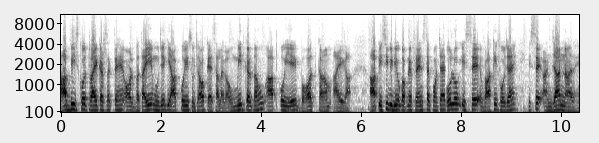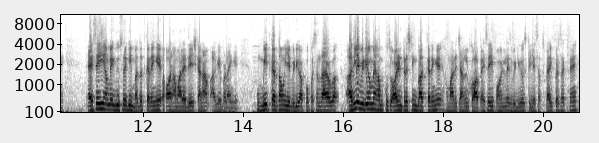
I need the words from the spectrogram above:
आप भी इसको ट्राई कर सकते हैं और बताइए मुझे कि आपको ये सुझाव कैसा लगा। उम्मीद करता हूँ आपको ये बहुत काम आएगा। आप इसी वीडियो को अपने फ्रेंड्स तक पहुँचाएँ। वो लोग इससे वाकिफ़ हो जाएँ, इससे अनजान ना रहें। ऐसे ही हम एक दूसरे की मदद करेंगे और हमारे देश का नाम आगे बढ़ाएँगे। उम्मीद करता हूँ ये वीडियो आपको पसंद आया होगा। अगले वीडियो में हम कुछ और इंटरेस्टिंग बात करेंगे। हमारे चैनल को आप ऐसे ही पॉइंटलेस वीडियोज़ के लिए सब्सक्राइब कर सकते हैं।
